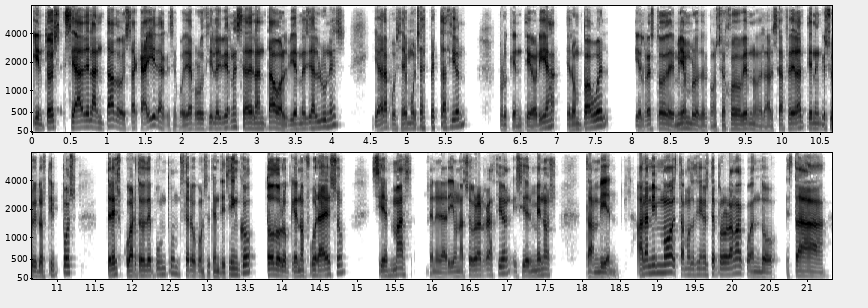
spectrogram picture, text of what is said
Y entonces se ha adelantado esa caída que se podía producir el viernes, se ha adelantado al viernes y al lunes, y ahora pues hay mucha expectación, porque en teoría un Powell y el resto de miembros del Consejo de Gobierno de la Reserva Federal tienen que subir los tipos tres cuartos de punto, un 0,75, todo lo que no fuera eso, si es más, generaría una sobrereacción y si es menos, también. Ahora mismo estamos haciendo este programa cuando está,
